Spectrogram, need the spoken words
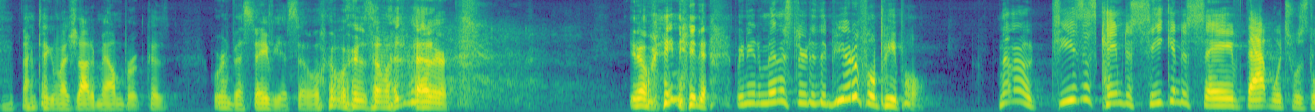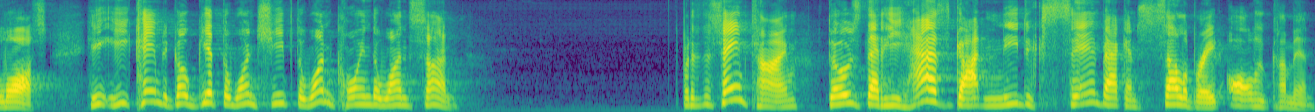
I'm taking my shot at Mountain Brook because we're in Vestavia, so we're so much better. You know, we need, to, we need to minister to the beautiful people. No, no, Jesus came to seek and to save that which was lost. He, he came to go get the one sheep, the one coin, the one son. But at the same time, those that he has gotten need to stand back and celebrate all who come in.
